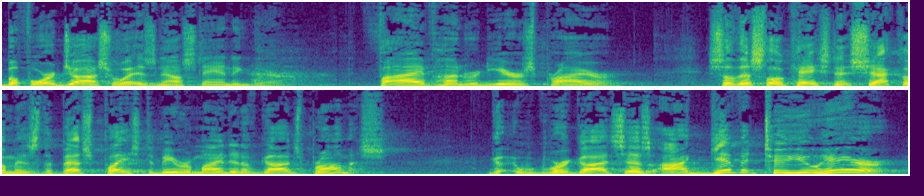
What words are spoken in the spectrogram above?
before Joshua is now standing there. 500 years prior. So, this location at Shechem is the best place to be reminded of God's promise. Where God says, I give it to you here.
